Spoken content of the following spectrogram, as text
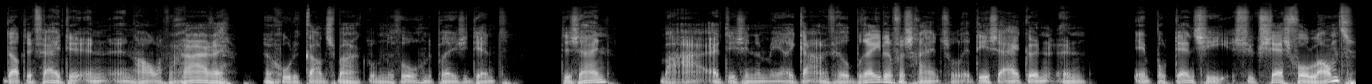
dat in feite een, een halve garen een goede kans maakt om de volgende president te zijn. Maar het is in Amerika een veel breder verschijnsel. Het is eigenlijk een, een in potentie succesvol land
